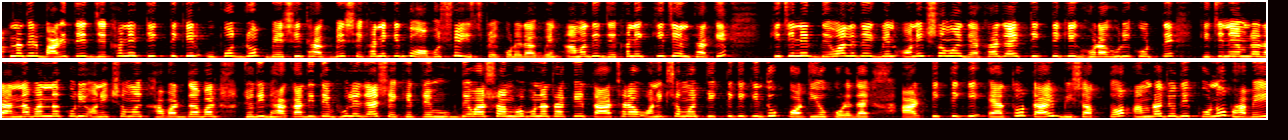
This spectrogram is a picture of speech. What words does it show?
আপনাদের বাড়িতে যেখানে টিকটিকির উপদ্রব বেশি থাকবে, সেখানে কিন্তু অবশ্যই স্প্রে করে রাখবেন। আমাদের যেখানে কিচেন থাকে কিচেনের দেওয়ালে দেখবেন অনেক সময় দেখা যায় টিকটিকি ঘোরাঘুরি করতে। কিচেনে আমরা রান্না বান্না করি, অনেক সময় খাবার দাবার যদি ঢাকা দিতে ভুলে যায়, সেক্ষেত্রে মুখ দেওয়ার সম্ভাবনা থাকে। তাছাড়াও অনেক সময় টিকটিকি কিন্তু পটিও করে দেয়। আর টিকটিকি এতটাই বিষাক্ত, আমরা যদি কোনোভাবেই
